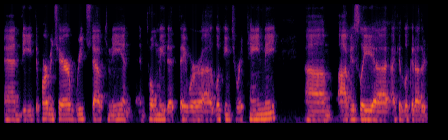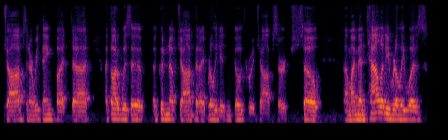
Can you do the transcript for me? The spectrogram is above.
and the department chair reached out to me and, and told me that they were uh, looking to retain me. Um, obviously, uh, I could look at other jobs and everything, but uh, I thought it was a, a, good enough job that I really didn't go through a job search. So uh, my mentality really was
